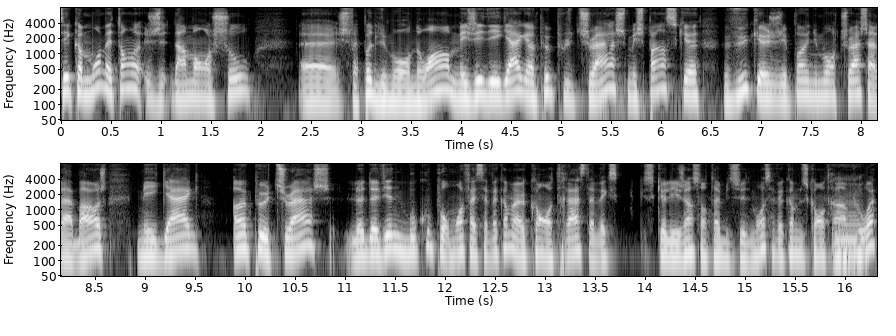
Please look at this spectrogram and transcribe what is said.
sais, comme moi, mettons, dans mon show, euh, je fais pas de l'humour noir, mais j'ai des gags un peu plus trash. Mais je pense que vu que j'ai pas un humour trash à la base, mes gags un peu trash le deviennent beaucoup pour moi. ça fait comme un contraste avec ce que les gens sont habitués de moi. Ça fait comme du contre-emploi. Mm.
